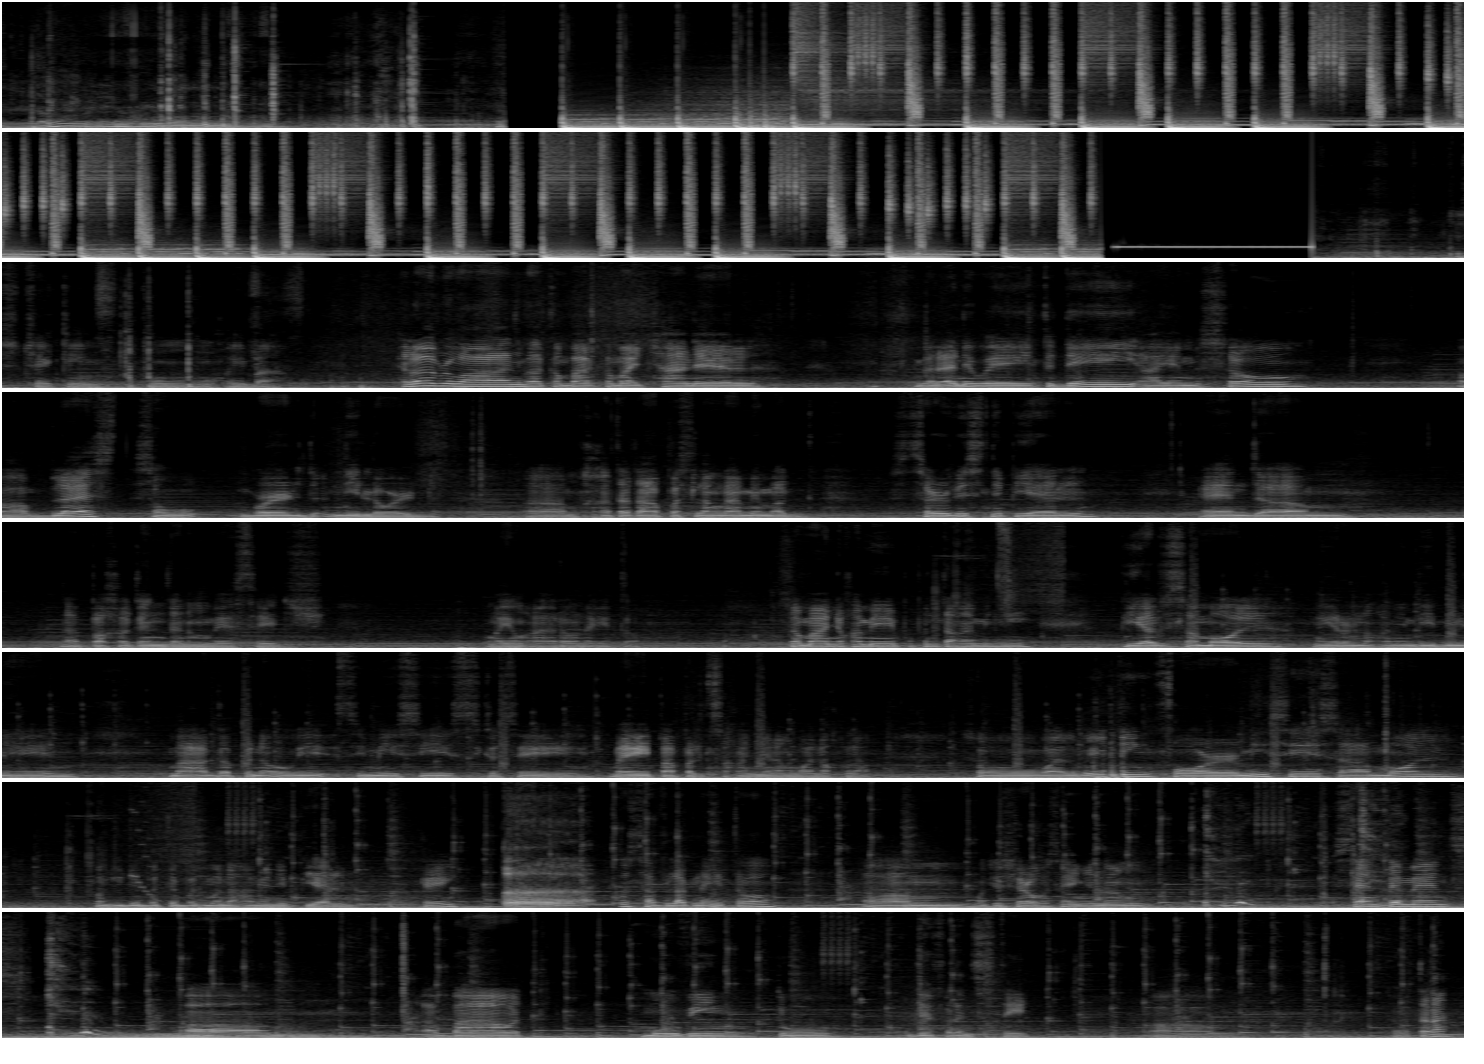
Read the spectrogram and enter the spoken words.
Hello everyone. Just checking kung okay ba. Hello everyone, welcome back to my channel. Well anyway, today I am so uh, blessed sa word ni Lord. Um, kakatatapos lang namin mag service ni Piel and um, napakaganda ng message ngayong araw na ito. Samahan nyo kami, pupunta kami ni Piel sa mall. Mayroon na kami bibilihin. Maaga pa na uwi si Mrs. kasi may papalit sa kanya ng 1 o'clock. So while waiting for Mrs. sa mall, magdidibot-dibot muna kami ni Piel. Okay? So sa vlog na ito, um, mag-share ako sa inyo ng sentiments um, about moving to a different state. Um, so tara,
